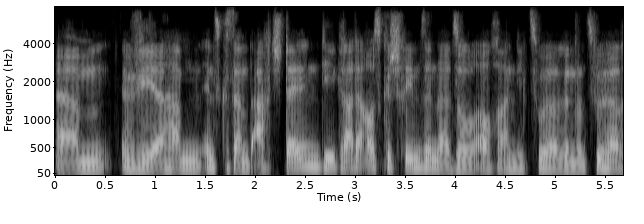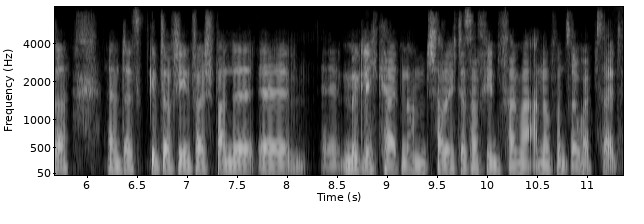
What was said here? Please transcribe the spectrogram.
Ähm, wir haben insgesamt acht Stellen, die gerade ausgeschrieben sind, also auch an die Zuhörerinnen und Zuhörer. Ähm, das gibt auf jeden Fall spannende äh, äh, Möglichkeiten und schaut euch das auf jeden Fall mal an auf unserer Website.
